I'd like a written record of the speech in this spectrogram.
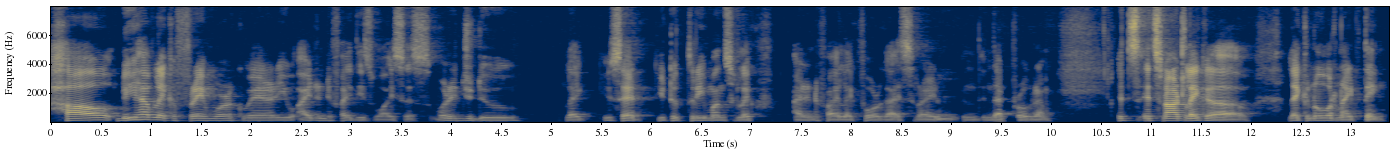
How do you have like a framework where you identify these voices? What did you do? Like you said, you took three months to like identify like four guys, right? Mm. In, in that program, it's it's not like a like an overnight thing.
